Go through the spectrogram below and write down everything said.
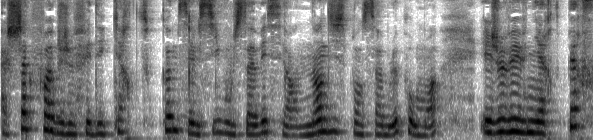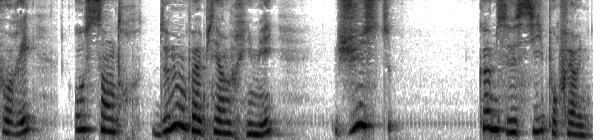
à chaque fois que je fais des cartes comme celle-ci. Vous le savez, c'est un indispensable pour moi. Et je vais venir perforer au centre de mon papier imprimé, juste comme ceci, pour faire une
